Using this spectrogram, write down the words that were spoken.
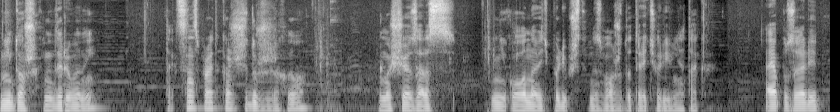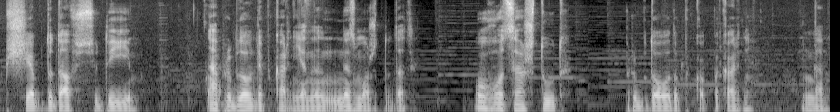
Ні дошок, ні деревини. Так, це насправді кажучи дуже жахливо. Тому що я зараз нікого навіть поліпшити не зможу до третього рівня, так. А я б взагалі ще б додав сюди А, прибудова для пекарні, я не, не зможу додати. Ого, це аж тут. Прибудова до пекарні. Да.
